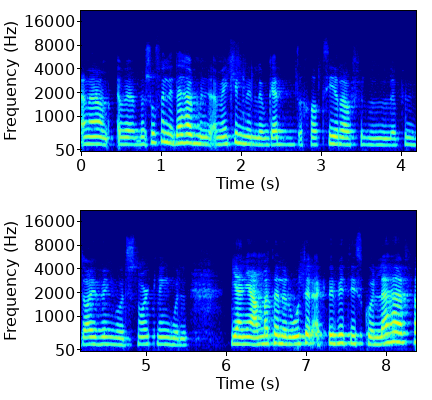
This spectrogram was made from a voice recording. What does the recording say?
أنا بشوف إن دهب من الأماكن اللي بجد خطيرة في ال في ال diving وال snorkeling وال يعني عامة ال water activities كلها ف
